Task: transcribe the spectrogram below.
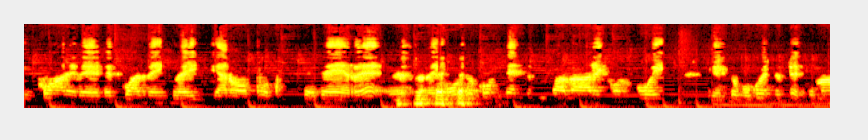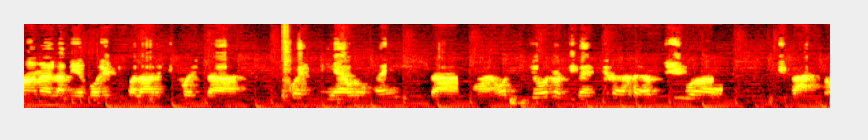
in quale le, le squadre inglesi hanno proprio vedere, eh, sarei molto contento di parlare con voi che dopo questa settimana la mia voglia di parlare di, questa, di questi europei sta, uh, ogni giorno diventa più uh, di fatto,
